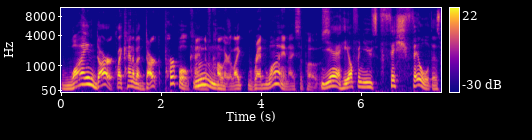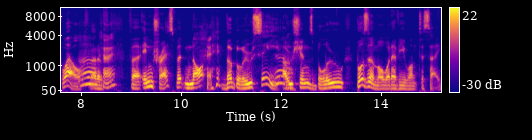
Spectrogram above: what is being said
wine dark, like kind of a dark purple kind of hmm. color, like red wine, I suppose. Yeah, he often used fish filled as well of okay. For interest, but not the blue sea, ocean's blue bosom, or whatever you want to say.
